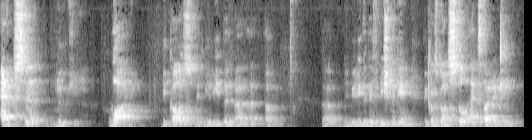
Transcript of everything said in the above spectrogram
Absolutely. Why? Because, let me read the, uh, um, Uh, let me read the definition again. Because God still acts directly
